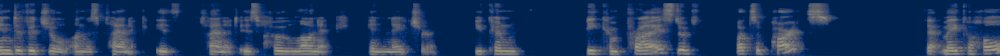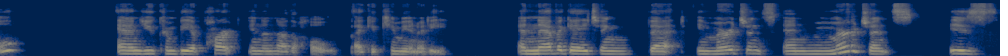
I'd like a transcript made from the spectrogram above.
individual on this planet is planet is holonic in nature. You can be comprised of lots of parts that make a whole, and you can be a part in another whole, like a community. And navigating that emergence and emergence is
